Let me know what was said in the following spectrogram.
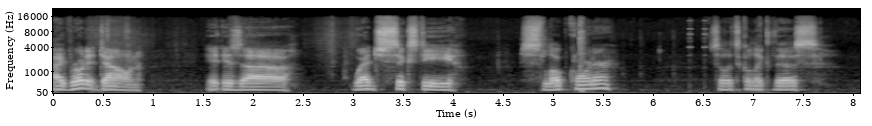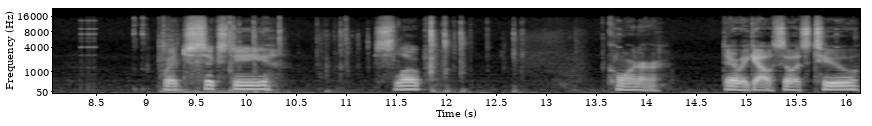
I wrote it down. It is a wedge 60 slope corner. So let's go like this. Wedge 60 slope corner. There we go. So it's two,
